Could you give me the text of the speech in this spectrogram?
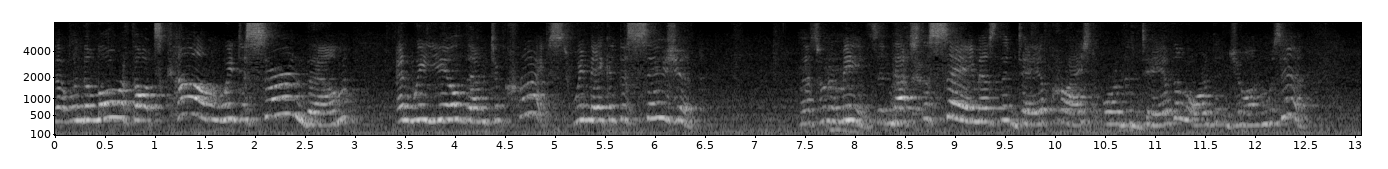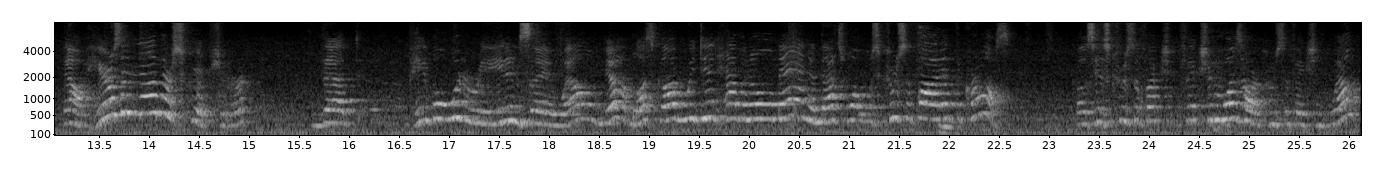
That when the lower thoughts come, we discern them and we yield them to Christ. We make a decision. That's what it means. And that's the same as the day of Christ or the day of the Lord that John was in. Now, here's another scripture that people would read and say, well, yeah, bless God, we did have an old man, and that's what was crucified at the cross. Because his crucifixion was our crucifixion. Well,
